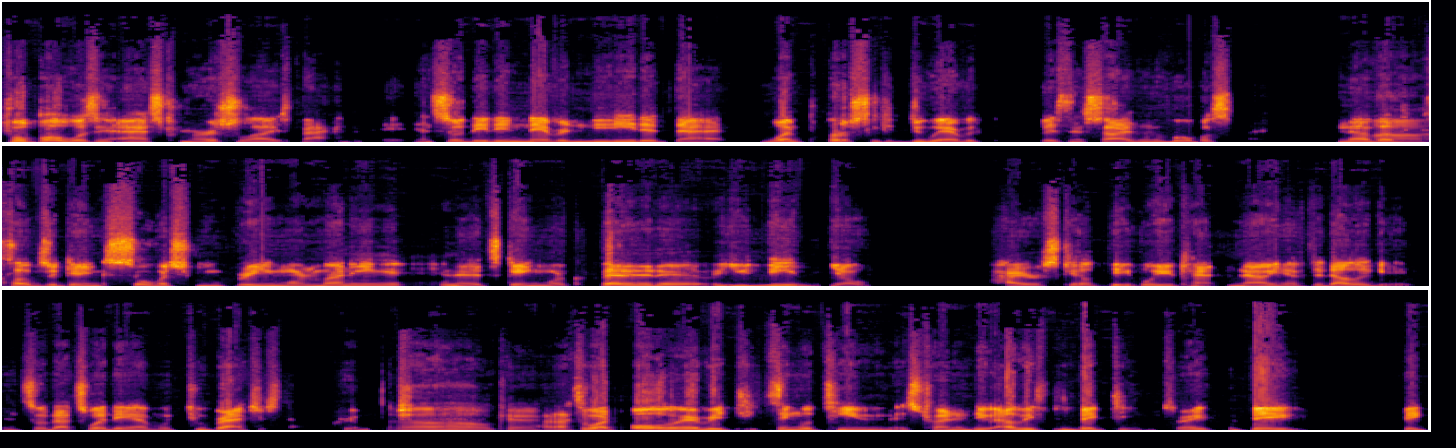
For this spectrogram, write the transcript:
Football wasn't as commercialized back in the day, and so they didn't never needed that one person could do every business side and the football side. Now that Ah. the clubs are getting so much bringing more money and it's getting more competitive, you need you know higher skilled people. You can't now you have to delegate, and so that's why they have with two branches now. Pretty much. Oh, okay. That's what all every t- single team is trying to do. At least the big teams, right? The big, big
